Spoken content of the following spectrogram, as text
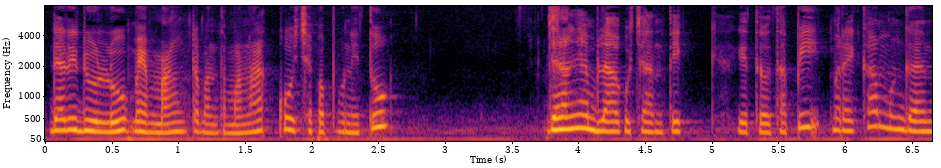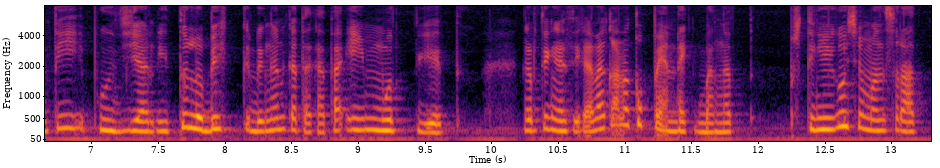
dari dulu memang teman-teman aku siapa pun itu jarangnya bilang aku cantik gitu. Tapi mereka mengganti pujian itu lebih dengan kata-kata imut gitu. Ngerti gak sih? Karena kan aku pendek banget. Tinggiku cuma 100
